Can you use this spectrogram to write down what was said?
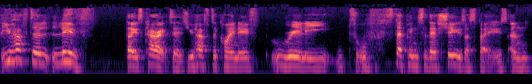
you have to live those characters. You have to kind of really sort of step into their shoes, I suppose. And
